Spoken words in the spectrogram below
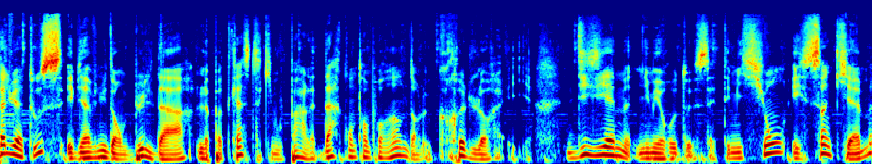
Salut à tous et bienvenue dans Bulle d'Art, le podcast qui vous parle d'art contemporain dans le creux de l'oreille. Dixième numéro de cette émission et cinquième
